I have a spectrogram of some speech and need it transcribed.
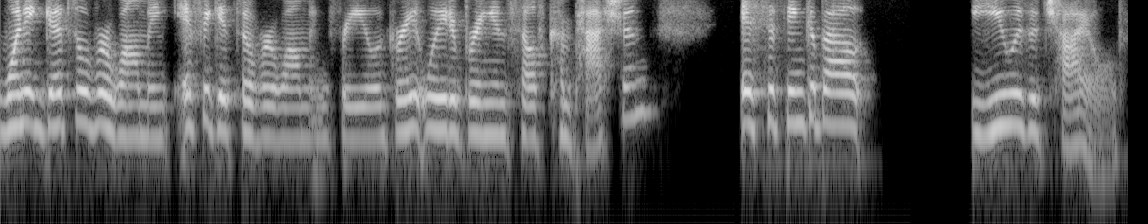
when it gets overwhelming, if it gets overwhelming for you, a great way to bring in self compassion is to think about you as a child,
